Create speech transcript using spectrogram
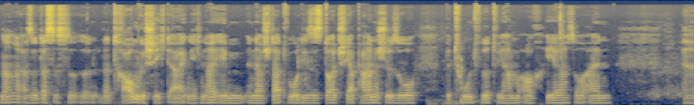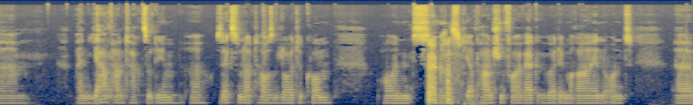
ne, also das ist so eine Traumgeschichte eigentlich, ne? eben in der Stadt, wo dieses Deutsch-Japanische so betont wird. Wir haben auch hier so ein ähm, einen Japan-Tag, zu dem äh, 600.000 Leute kommen und ja, krass. japanischen Feuerwerk über dem Rhein und äh,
